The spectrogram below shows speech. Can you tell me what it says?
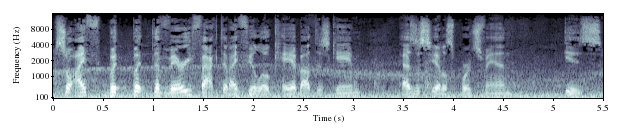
so I, but but the very fact that I feel okay about this game as a Seattle sports fan is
